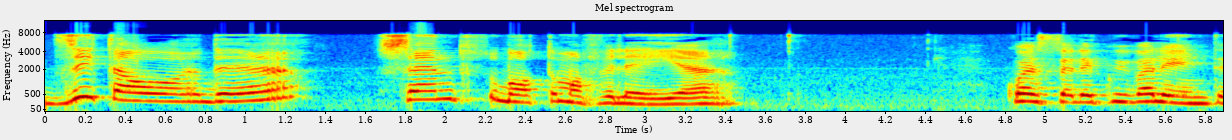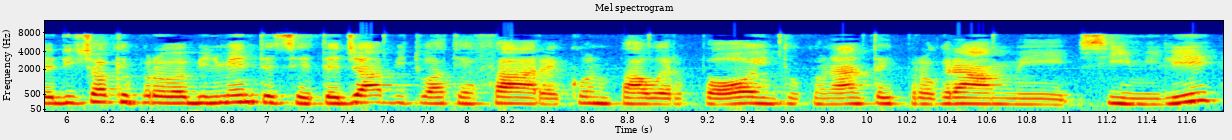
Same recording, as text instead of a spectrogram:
z order send to bottom of layer questo è l'equivalente di ciò che probabilmente siete già abituati a fare con PowerPoint o con altri programmi simili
